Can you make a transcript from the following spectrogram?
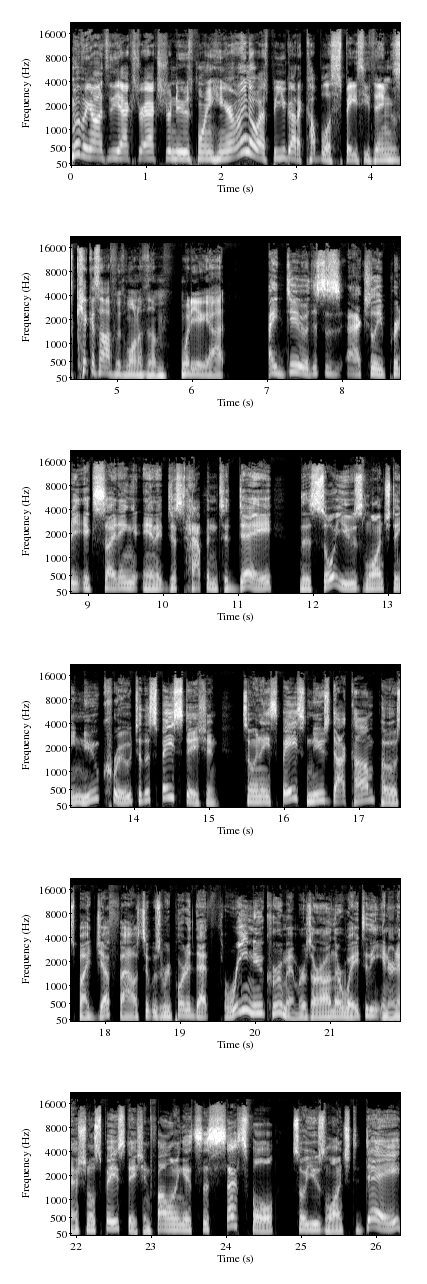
Moving on to the extra, extra news point here. I know, SP, you got a couple of spacey things. Kick us off with one of them. What do you got? I do. This is actually pretty exciting, and it just happened today. The Soyuz launched a new crew to the space station. So, in a spacenews.com post by Jeff Faust, it was reported that three new crew members are on their way to the International Space Station following a successful Soyuz launch today,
